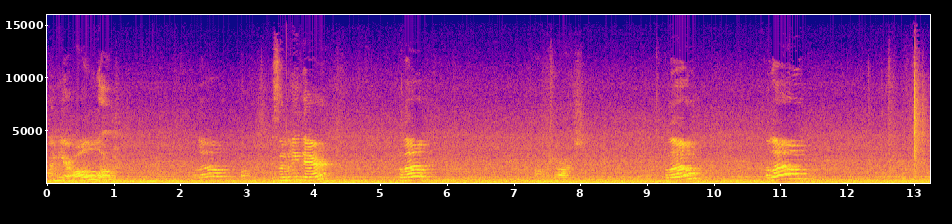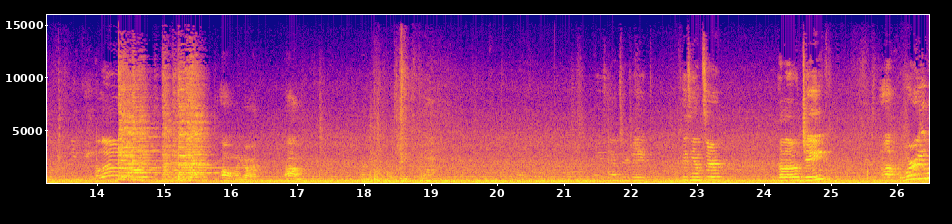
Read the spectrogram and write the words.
I'm here all alone. Hello? Oh, is somebody there? Hello? Oh my gosh. Hello? Hello? Hello? Oh my god. Um. Jake. Please answer, Jake. Please answer. Hello, Jake? Uh, where are you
